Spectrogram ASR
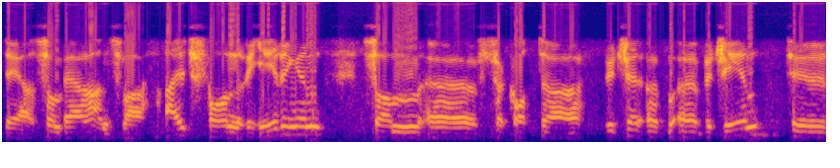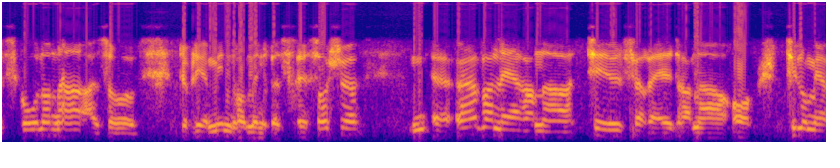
där som bär ansvar. Allt från regeringen som uh, förkortar budget, äh, budgeten till skolorna, alltså det blir mindre och mindre resurser. Över lärarna till föräldrarna och till och med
